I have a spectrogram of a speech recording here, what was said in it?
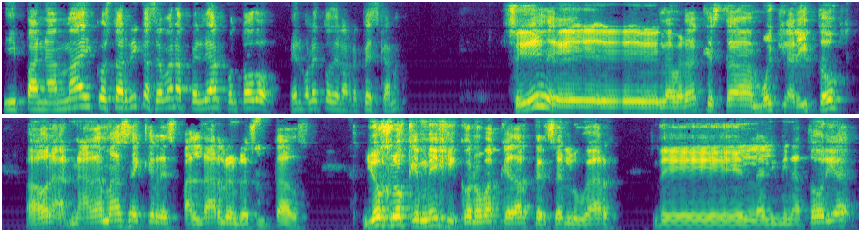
y Panamá y Costa Rica se van a pelear con todo el boleto de la repesca, ¿no? Sí, eh, la verdad que está muy clarito. Ahora, nada más hay que respaldarlo en resultados. Yo creo que México no va a quedar tercer lugar de la eliminatoria.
